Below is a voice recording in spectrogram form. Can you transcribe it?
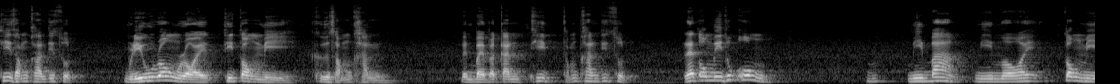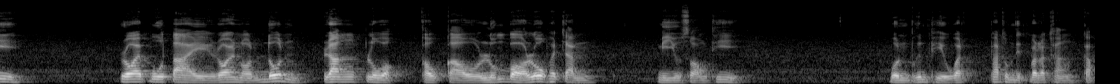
ที่สำคัญที่สุด ริ้วร่องรอยที่ต้องมีคือสำคัญ เป็นใบประกันที่สำคัญที่สุด และต้องมีทุกองค์ มีบ้างมีน้อยต้องมีรอยปูไตรอยหนอนด้น รังปลวกเก่าๆหลุมบ่อโลกพระจันทร์ มีอยู่สองที่ บนพื้นผิววัดพระสมเด็จวัดระฆังกับ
